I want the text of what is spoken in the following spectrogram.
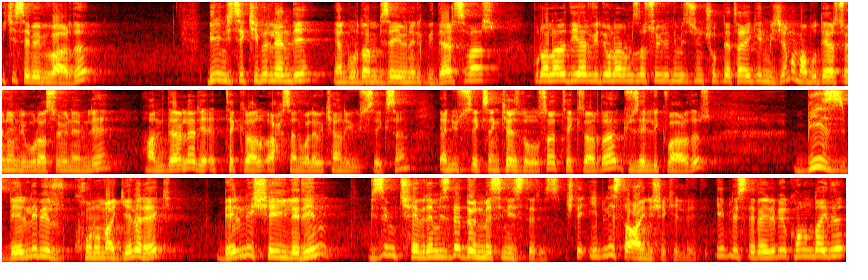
iki sebebi vardı. Birincisi kibirlendi. Yani buradan bize yönelik bir ders var. Buraları diğer videolarımızda söylediğimiz için çok detaya girmeyeceğim ama bu ders önemli, burası önemli. Hani derler ya et tekrar ahsen velev kâne 180. Yani 180 kez de olsa tekrarda güzellik vardır. Biz belirli bir konuma gelerek belirli şeylerin bizim çevremizde dönmesini isteriz. İşte iblis de aynı şekildeydi. İblis de belirli bir konumdaydı.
